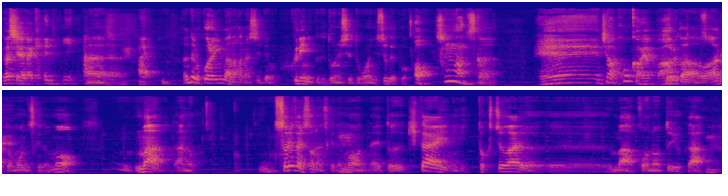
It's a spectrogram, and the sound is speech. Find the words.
ロシアだけに。はいはい。でもこれ今の話でもクリニックで導入してるとこ多いんですよ結構。あ、そうなんですか。はへえ、じゃあ効果はやっぱある効果はあると思うんですけども、まあ、あの、それぞれそうなんですけども、えっと、機械に特徴ある、まあ、効能というか、うん。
